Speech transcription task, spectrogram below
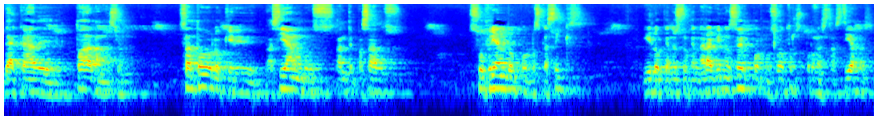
de acá, de toda la nación. O sea, todo lo que hacían los antepasados, sufriendo por los caciques. Y lo que nuestro general vino a hacer por nosotros, por nuestras tierras,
